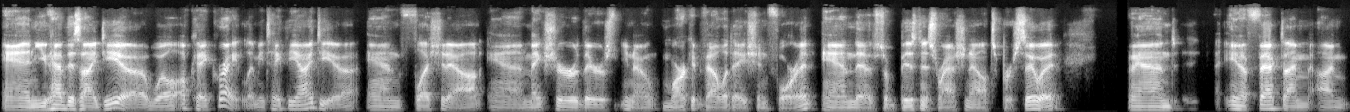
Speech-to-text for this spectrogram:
and you have this idea. Well, okay, great. Let me take the idea and flesh it out and make sure there's you know market validation for it and there's a business rationale to pursue it. And in effect, I'm I'm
